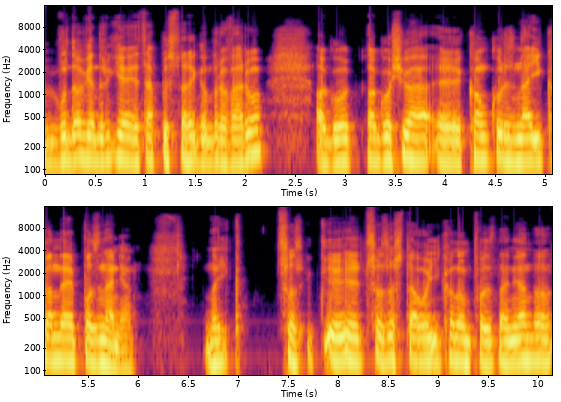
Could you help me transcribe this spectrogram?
budowie drugiego etapu Starego Browaru, ogło, ogłosiła e, konkurs na ikonę Poznania. No i co, e, co zostało ikoną Poznania? No,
